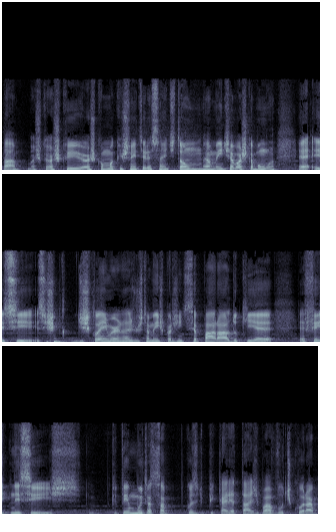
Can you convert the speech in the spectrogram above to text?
Tá, acho que, acho, que, acho que é uma questão interessante. Então, realmente, eu acho que é bom é, esse, esse disclaimer, né? Justamente pra gente separar do que é, é feito nesses. Porque tem muito essa coisa de picaretagem, tipo, ah, vou te curar,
